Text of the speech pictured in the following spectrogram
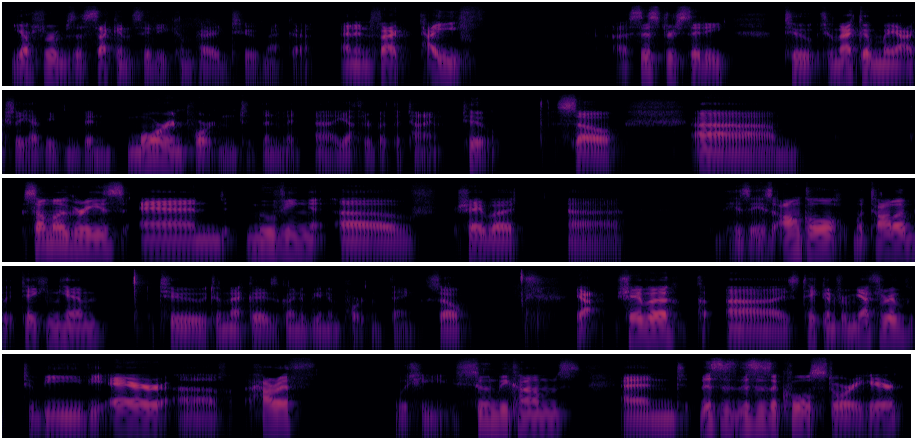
Yathrib's a second city compared to Mecca. And in fact, Taif, a sister city to to Mecca, may actually have even been more important than uh, Yathrib at the time too. So um, Salma agrees, and moving of Sheba, uh, his his uncle Muttalib, taking him to to Mecca is going to be an important thing. So, yeah, Sheba uh, is taken from Yathrib to be the heir of Harith, which he soon becomes. And this is this is a cool story here.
